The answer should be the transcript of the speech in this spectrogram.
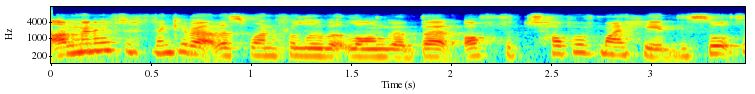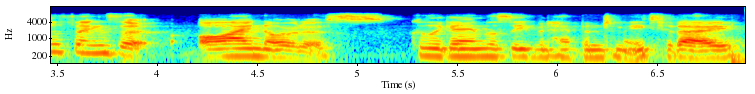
I'm going to have to think about this one for a little bit longer, but off the top of my head, the sorts of things that I notice, because again, this even happened to me today,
